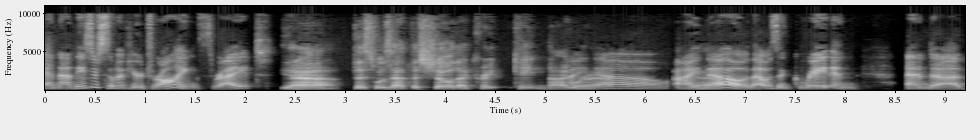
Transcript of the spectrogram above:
And now these are some of your drawings, right? Yeah. This was at the show that Kate and I I were at. know. I Yeah. know. That was a great and and uh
